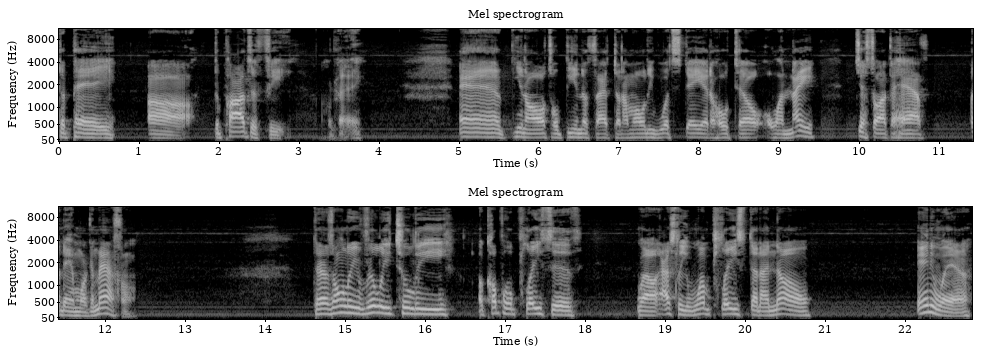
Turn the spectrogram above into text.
to pay uh deposit fee. Okay. And, you know, also being the fact that I'm only would stay at a hotel one night just so I could have a damn working bathroom. There's only really truly a couple of places, well, actually one place that I know anywhere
